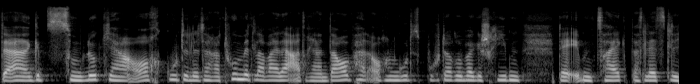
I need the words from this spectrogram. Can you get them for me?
Da gibt's zum Glück ja auch gute Literatur mittlerweile. Adrian Daub hat auch ein gutes Buch darüber geschrieben, der eben zeigt, dass letztlich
